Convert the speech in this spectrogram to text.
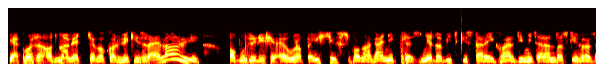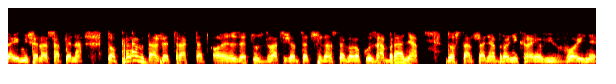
Jak można odmawiać czegokolwiek Izraelowi? Oburzyli się Europeiści wspomagani przez niedobitki starej gwardii mitterrandowskiej w rodzaju Michela Sapena. To prawda, że traktat ONZ-u z 2013 roku zabrania dostarczania broni krajowi w wojnie,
